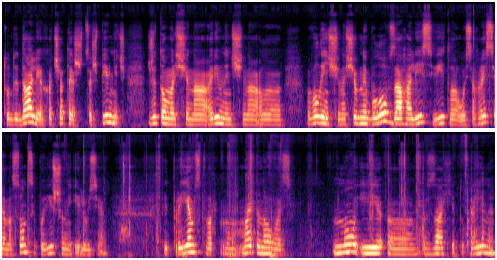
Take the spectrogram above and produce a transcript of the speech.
туди далі, хоча теж це ж північ, Житомирщина, Рівненщина, е, Волинщина, щоб не було взагалі світла. Ось агресія на сонце, повішений, ілюзія. Підприємства, ну, майте на увазі. Ну і е, захід України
